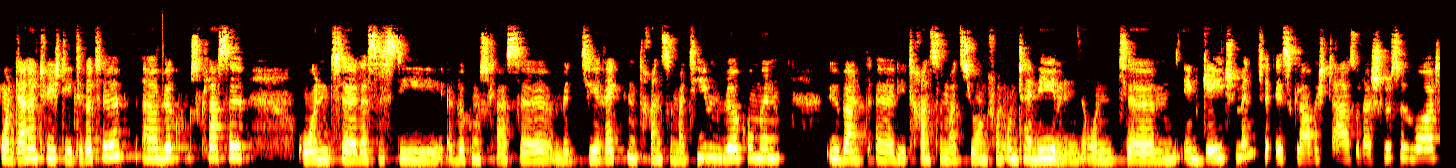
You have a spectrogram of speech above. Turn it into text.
Und dann natürlich die dritte äh, Wirkungsklasse. Und äh, das ist die Wirkungsklasse mit direkten transformativen Wirkungen über äh, die Transformation von Unternehmen. Und ähm, Engagement ist, glaube ich, da so das Schlüsselwort.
